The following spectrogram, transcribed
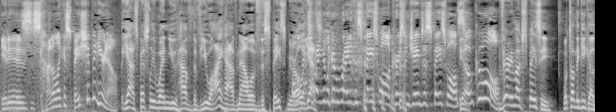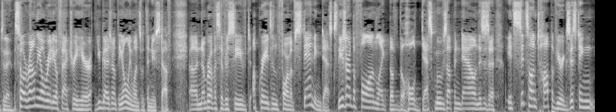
it is kind of like a spaceship in here now. Yeah, especially when you have the view I have now of the space mural. oh, that's yes. right. You're looking right at the space wall, Kirsten James's space wall. So cool. Very much spacey. What's on the Geek Out today? So around the old radio factory here, you guys aren't the only ones with the new stuff. A number of us have received upgrades in the form of standing desks. These aren't the full on like the the whole desk moves up and down. This is a it sits on top of your existing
